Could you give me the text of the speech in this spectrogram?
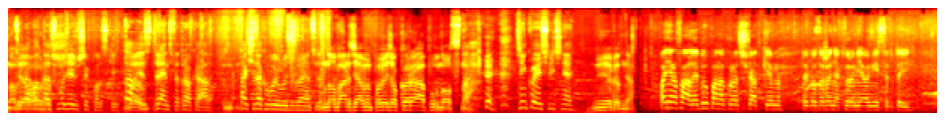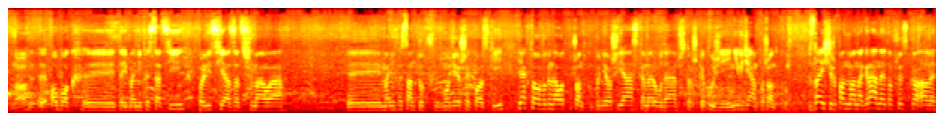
No, Tyle od Białoruś. nas Młodzieży Wszechpolskiej. To Bo- jest drętwe trochę, ale tak się zachowują ludzie broniący. No bardziej, ja bym powiedział, Korea Północna. Dziękuję ślicznie. Miłego dnia. Panie Rafale, był Pan akurat świadkiem tego zdarzenia, które miało miejsce tutaj e, obok e, tej manifestacji. Policja zatrzymała manifestantów z Młodzieży Wszechpolskiej. Jak to wyglądało od początku? Ponieważ ja z kamerą udałem się troszkę później i nie widziałem początku. Zdaje się, że Pan ma nagrane to wszystko, ale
